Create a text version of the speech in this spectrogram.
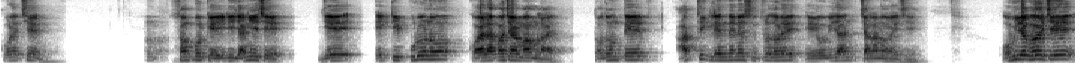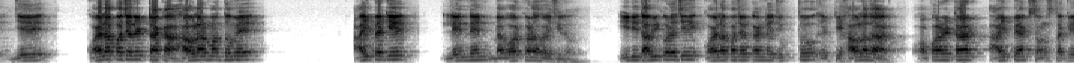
করেছেন। সম্পর্কে ইডি জানিয়েছে যে একটি পুরনো কয়লা পাচার মামলায় তদন্তের আর্থিক লেনদেনের সূত্র ধরে এই অভিযান চালানো হয়েছে। অভিযোগ হয়েছে যে কয়লা পাচারের টাকা হাওলার মাধ্যমে আইপ্যাকের লেনদেন ব্যবহার করা হয়েছিল। ইডি দাবি করেছে কয়লা পাচার কাণ্ডে যুক্ত একটি হাওলাদার অপারেটর আইপ্যাক সংস্থাকে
